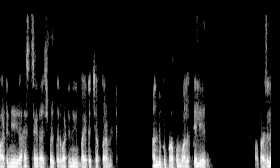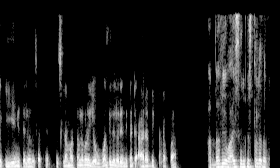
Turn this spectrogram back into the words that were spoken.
వాటిని రహస్యంగా దాచిపెడతారు వాటిని బయట చెప్పారన్నట్టు. అందుకు పాపం వాళ్ళకి తెలియదు. ఆ ప్రజలకి ఏమీ తెలియదు సత్యం. ఇస్లాం మతంలో కూడా ఎవ్వంటి తెలియదు. ఎందుకంటే అరబిక్ తప్ప అన్న నీ వాయిస్ వినిపిస్తలేదన్న.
